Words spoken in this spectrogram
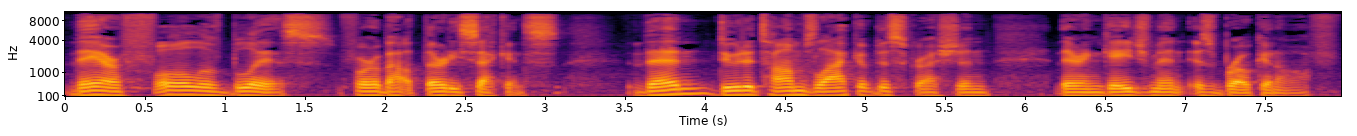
They are full of bliss for about 30 seconds. Then, due to Tom's lack of discretion, their engagement is broken off.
